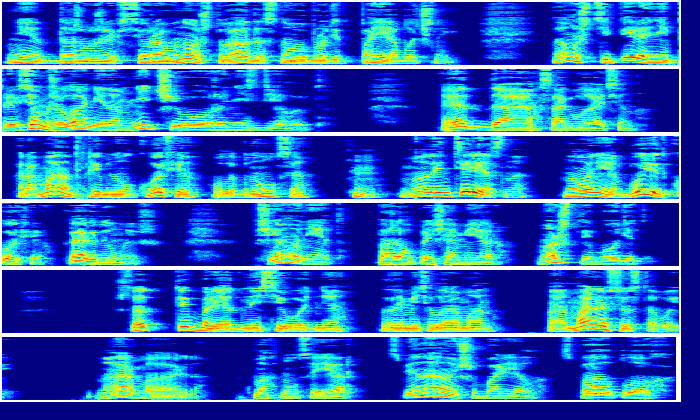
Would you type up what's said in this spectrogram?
Мне даже уже все равно, что ада снова бродит по яблочной. Потому что теперь они при всем желании нам ничего уже не сделают. Это да, согласен. Роман отхлебнул кофе, улыбнулся. Хм, ну вот интересно, на Луне будет кофе, как думаешь? Почему нет? Пожал плечами Яр. Может и будет. Что-то ты бледный сегодня, заметил Роман. Нормально все с тобой? Нормально, отмахнулся Яр. Спина ночью болела, спал плохо.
